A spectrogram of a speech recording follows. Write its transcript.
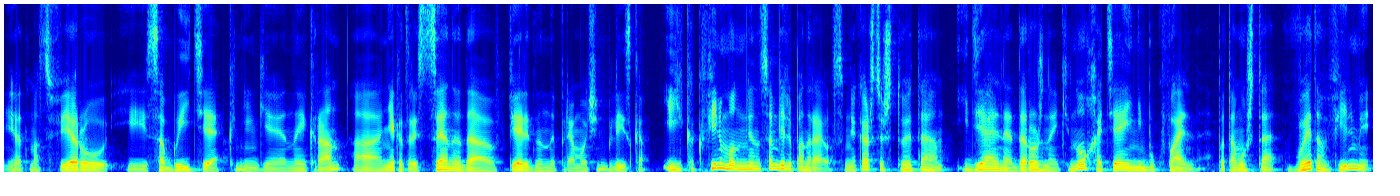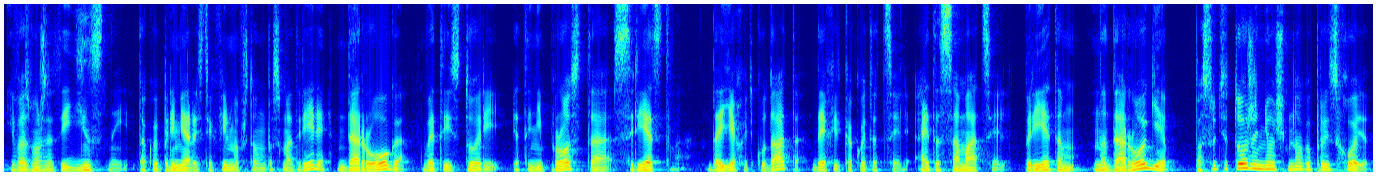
и атмосферу, и события книги на экран, а некоторые сцены, да, переданы прям очень близко. И как фильм он мне на самом деле понравился. Мне кажется, что это идеальное дорожное кино, хотя и не буквальное, потому что в этом фильме, и, возможно, это единственный такой пример из тех фильмов, что мы посмотрели, дорога в этой истории — это не просто средство доехать куда-то, доехать к какой-то цели, а это сама цель. При этом на дороге, по сути, тоже не очень много происходит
